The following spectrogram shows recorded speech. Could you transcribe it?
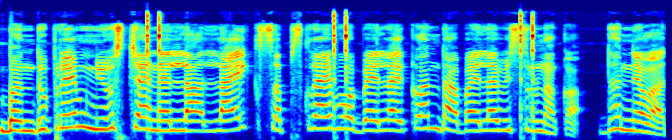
बंधुप्रेम न्यूज चॅनलला लाईक सबस्क्राईब व बेलायकॉन दाबायला विसरू नका. धन्यवाद.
